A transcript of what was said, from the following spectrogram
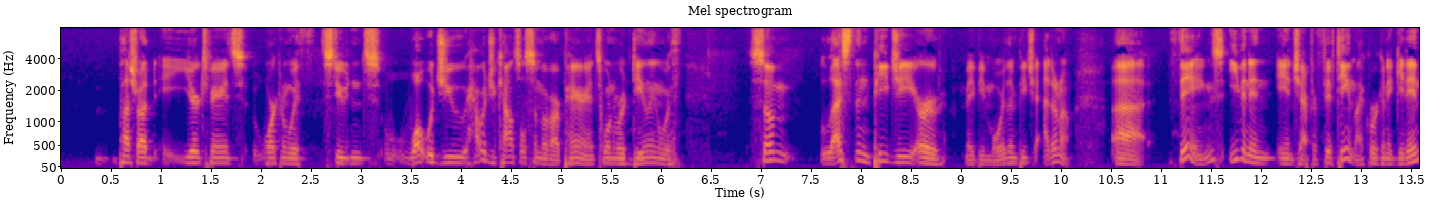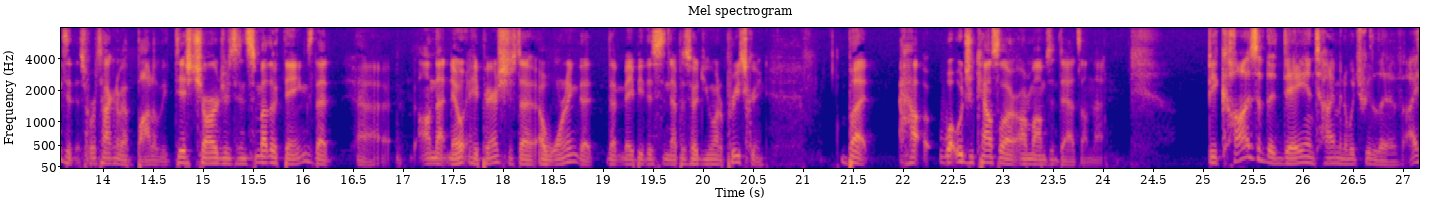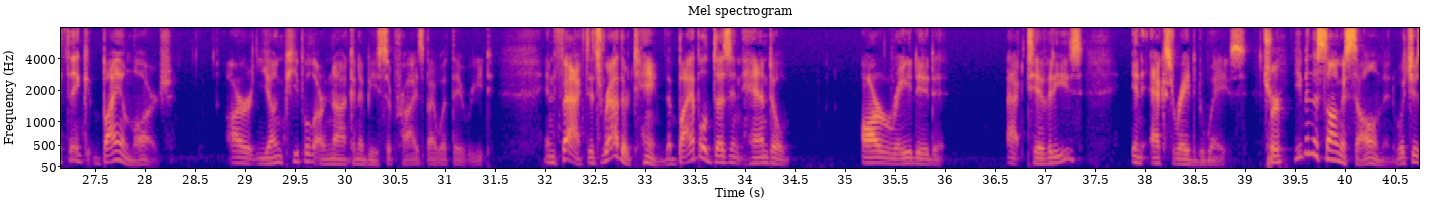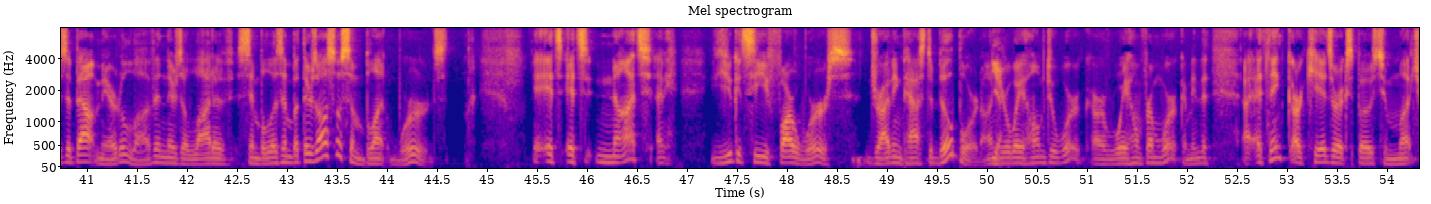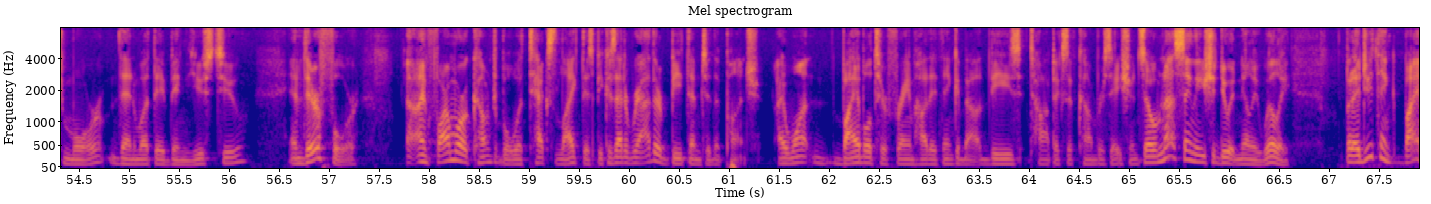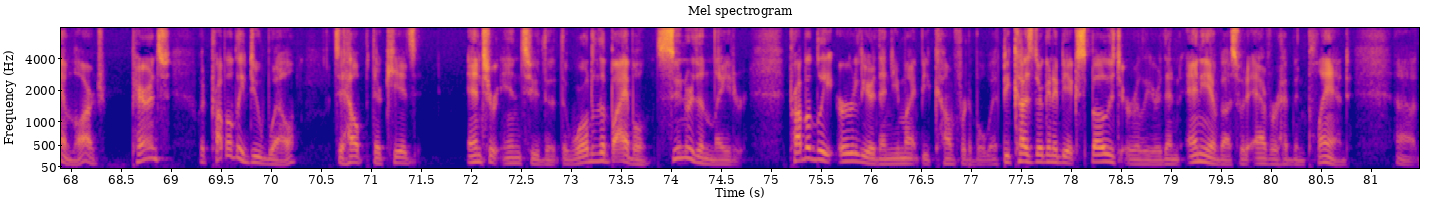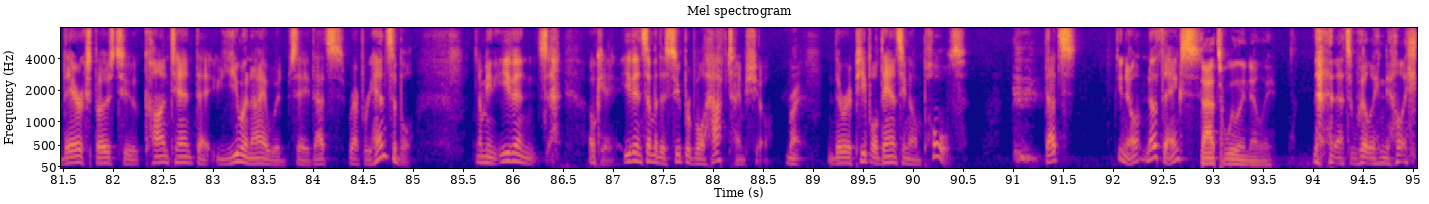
Pastor Rod, your experience working with students, what would you, how would you counsel some of our parents when we're dealing with some less than PG or maybe more than PG, I don't know, uh, things, even in, in chapter 15, like we're going to get into this. We're talking about bodily discharges and some other things that, uh, on that note, hey, parents, just a, a warning that, that maybe this is an episode you want to pre screen. But how, what would you counsel our, our moms and dads on that? Because of the day and time in which we live, I think by and large, our young people are not going to be surprised by what they read. In fact, it's rather tame. The Bible doesn't handle R rated activities in X rated ways. Sure. Even the Song of Solomon, which is about marital love, and there's a lot of symbolism, but there's also some blunt words. It's it's not. I mean, you could see far worse driving past a billboard on Yeah. your way home to work or way home from work. I mean, the, I I think our kids are exposed to much more than what they've been used to, and therefore, I'm far more comfortable with texts like this because I'd rather beat them to the punch. I want Bible to frame how they think about these topics of conversation. So I'm not saying that you should do it nilly willy, but I do think by and large, parents would probably do well to help their kids enter into the, the world of the Bible sooner than later, probably earlier than you might be comfortable with, because they're going to be exposed earlier than any of us would ever have been planned. Uh, they're exposed to content that you and I would say that's reprehensible. I mean, even okay, even some of the Super Bowl halftime show, Right. There were people dancing on poles. That's you know, no thanks. That's willy nilly. that's willy nilly.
